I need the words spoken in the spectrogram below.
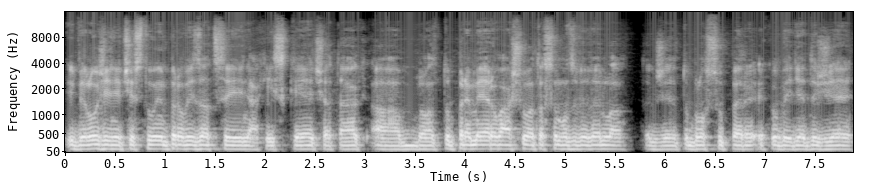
i vyloženě čistou improvizaci, nějaký sketch a tak. A byla to premiérová show a ta se moc vyvedla. Takže to bylo super jako vidět, že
